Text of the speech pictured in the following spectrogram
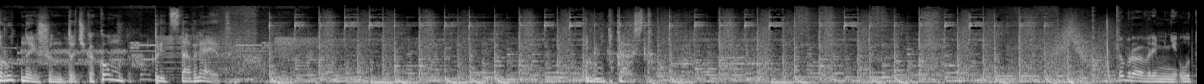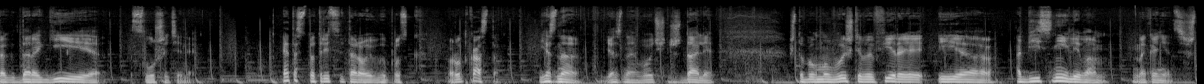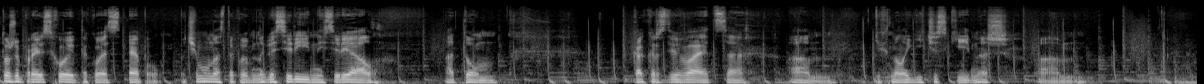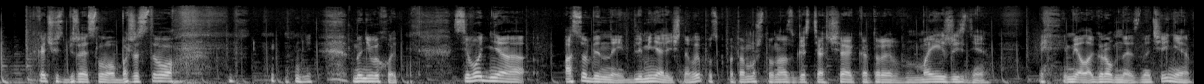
rootnation.com представляет Руткаст Доброго времени уток, дорогие слушатели. Это 132 выпуск Руткаста. Я знаю, я знаю, вы очень ждали, чтобы мы вышли в эфиры и э, объяснили вам, наконец, что же происходит такое с Apple. Почему у нас такой многосерийный сериал о том, как развивается эм, технологический наш... эм, хочу избежать слова божество, но не выходит. Сегодня особенный для меня лично выпуск, потому что у нас в гостях человек, который в моей жизни имел огромное значение.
